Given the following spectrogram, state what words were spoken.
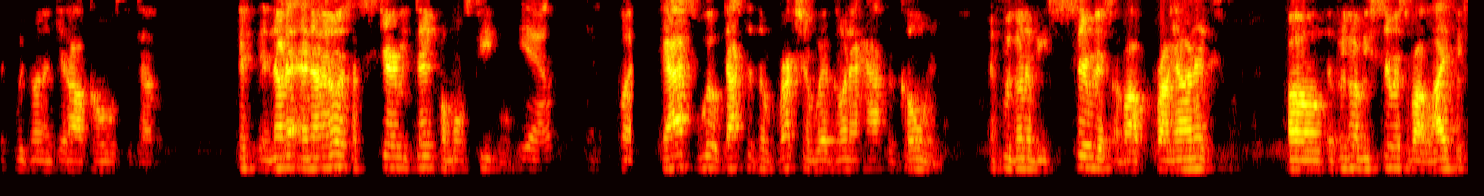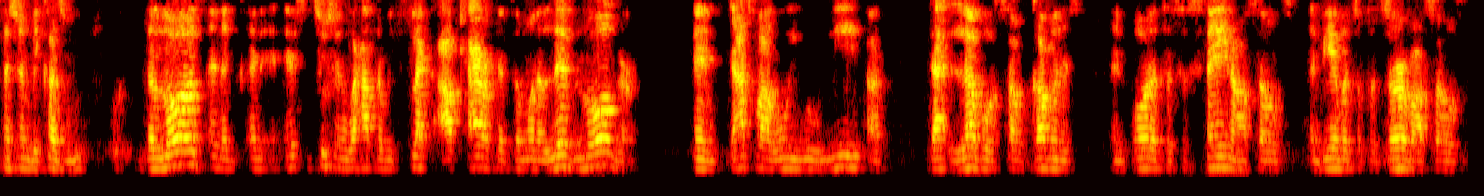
if we're going to get our goals together. If, and, I know that, and I know it's a scary thing for most people, Yeah. but that's where that's the direction we're going to have to go in. if we're going to be serious about cryonics, um, if we're going to be serious about life extension, because the laws and the, and the institution will have to reflect our character to want to live longer. And that's why we will need a, that level of self governance in order to sustain ourselves and be able to preserve ourselves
